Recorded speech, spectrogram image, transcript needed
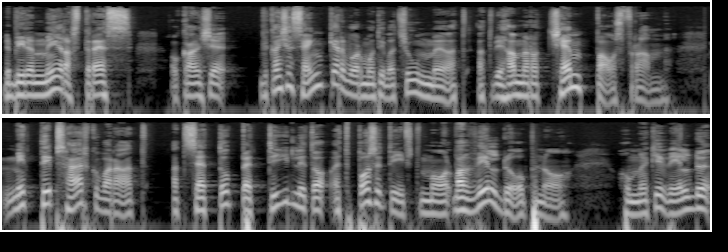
det blir en mera stress och kanske vi kanske sänker vår motivation med att, att vi hamnar och kämpa oss fram. Mitt tips här skulle vara att, att sätta upp ett tydligt och ett positivt mål. Vad vill du uppnå? Hur mycket vill du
